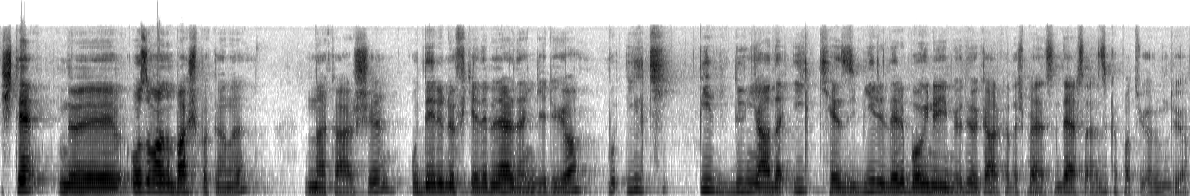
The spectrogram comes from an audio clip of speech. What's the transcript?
İşte e, o zamanın başbakanına karşı o derin öfkeleri nereden geliyor? Bu ilk bir dünyada ilk kez birileri boyun eğmiyor. Diyor ki arkadaş ben sizin dershanenizi kapatıyorum diyor.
